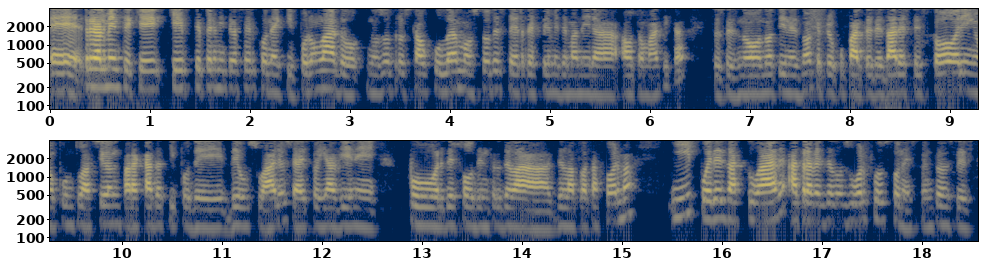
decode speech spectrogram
eh, realmente, ¿qué, ¿qué, te permite hacer Connecting? Por un lado, nosotros calculamos todo este RFM de manera automática, entonces no, no tienes ¿no? que preocuparte de dar este scoring o puntuación para cada tipo de, de usuario, o sea, esto ya viene por default dentro de la, de la plataforma y puedes actuar a través de los workflows con esto. Entonces,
